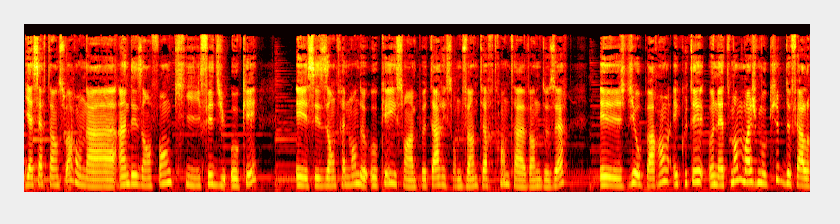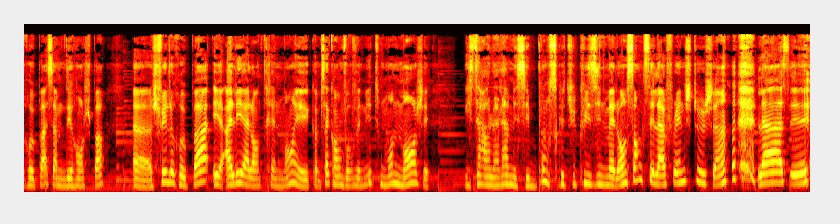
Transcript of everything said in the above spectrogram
Il y a certains soirs, on a un des enfants qui fait du hockey et ces entraînements de hockey, ils sont un peu tard, ils sont de 20h30 à 22h. Et je dis aux parents, écoutez, honnêtement, moi je m'occupe de faire le repas, ça me dérange pas. Euh, je fais le repas et aller à l'entraînement et comme ça quand vous revenez tout le monde mange se dit oh là là mais c'est bon ce que tu cuisines mais on sent que c'est la French touch hein. Là c'est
